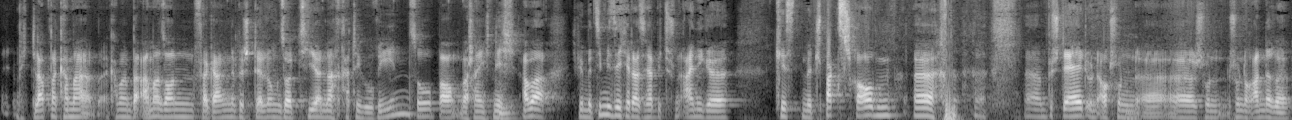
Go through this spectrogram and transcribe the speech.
ich glaube, da kann man, kann man bei Amazon vergangene Bestellungen sortieren nach Kategorien, so wahrscheinlich nicht. Mhm. Aber ich bin mir ziemlich sicher, dass ich habe jetzt schon einige Kisten mit Spaxschrauben äh, äh, bestellt und auch schon, äh, äh, schon, schon noch andere,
